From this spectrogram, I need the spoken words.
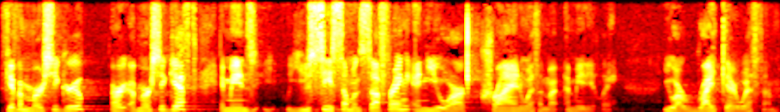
If you have a mercy group or a mercy gift, it means you see someone suffering and you are crying with them immediately. You are right there with them.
